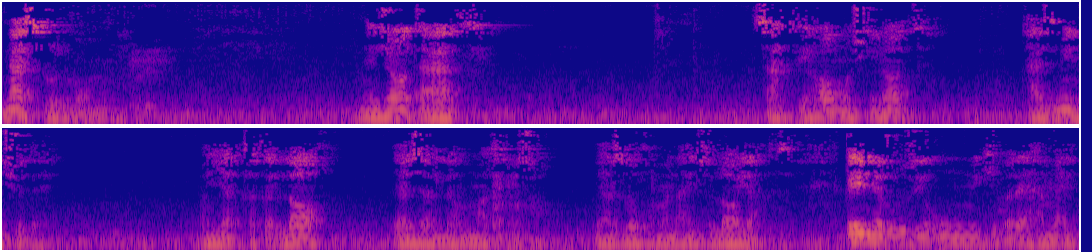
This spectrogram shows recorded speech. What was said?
نصر المؤمنین. نجات از سختی ها مشکلات تضمین شده. و یتق الله یجعل له مخرجا یرزق من حیث لا یحتسب. غیر روزی عمومی که برای همه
